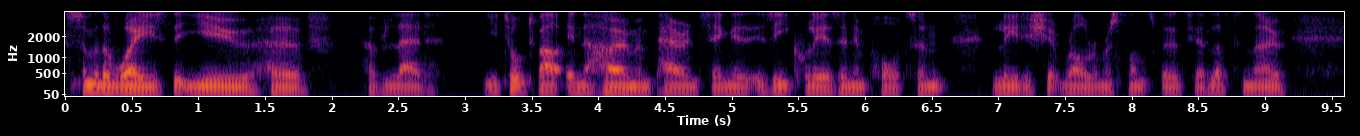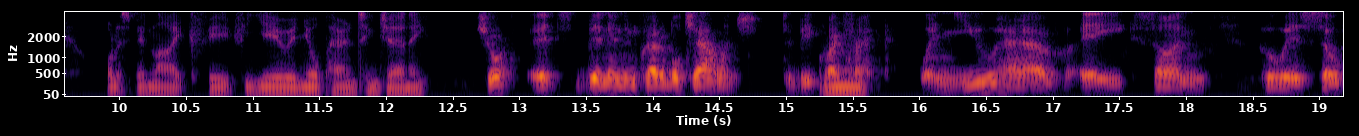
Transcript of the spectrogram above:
some of the ways that you have have led you talked about in the home and parenting is equally as an important leadership role and responsibility i'd love to know what it's been like for, for you in your parenting journey sure it's been an incredible challenge to be quite mm. frank when you have a son who is so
